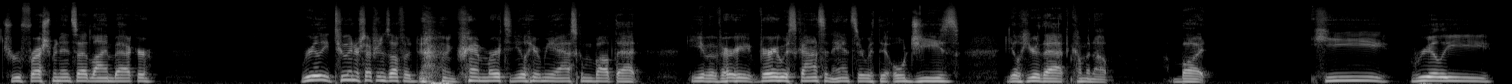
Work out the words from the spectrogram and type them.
true freshman inside linebacker. Really, two interceptions off of Graham Mertz, and you'll hear me ask him about that. He gave a very, very Wisconsin answer with the OGs. You'll hear that coming up. But he really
